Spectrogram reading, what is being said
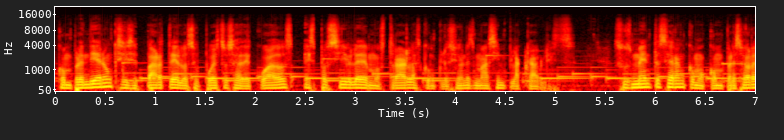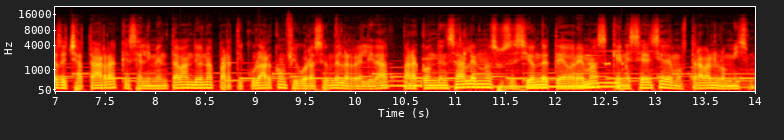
Comprendieron que si se parte de los supuestos adecuados es posible demostrar las conclusiones más implacables. Sus mentes eran como compresoras de chatarra que se alimentaban de una particular configuración de la realidad para condensarla en una sucesión de teoremas que en esencia demostraban lo mismo.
